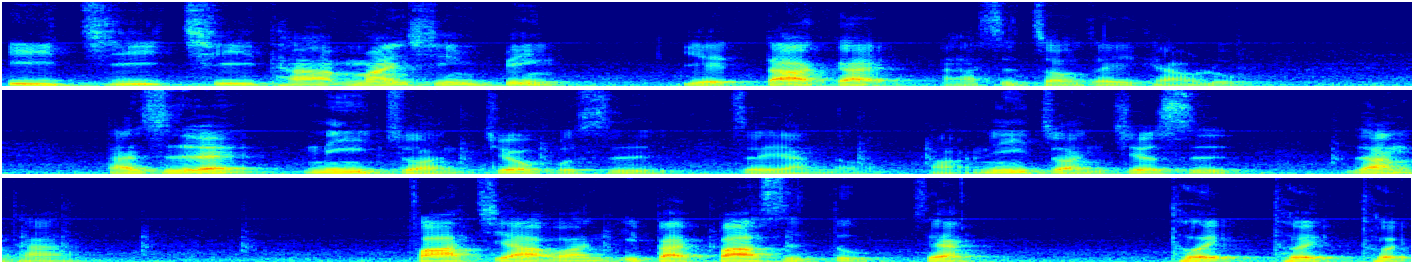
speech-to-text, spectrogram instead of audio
以及其他慢性病也大概啊是走这一条路。但是呢，逆转就不是这样的啊，逆转就是让它。发夹弯一百八十度，这样退退退，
